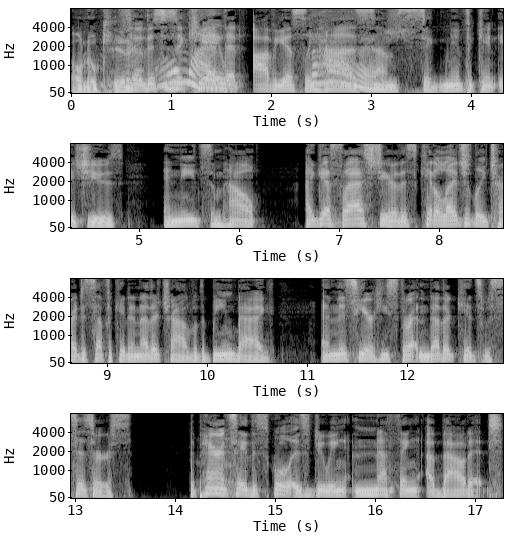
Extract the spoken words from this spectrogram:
Oh, no kidding. So, this is Oh a kid that obviously has some significant issues and needs some help. I guess last year, this kid allegedly tried to suffocate another child with a beanbag, and this year he's threatened other kids with scissors. The parents say the school is doing nothing about it.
